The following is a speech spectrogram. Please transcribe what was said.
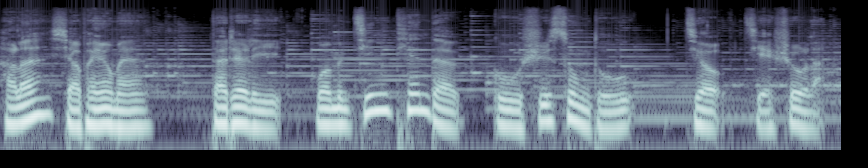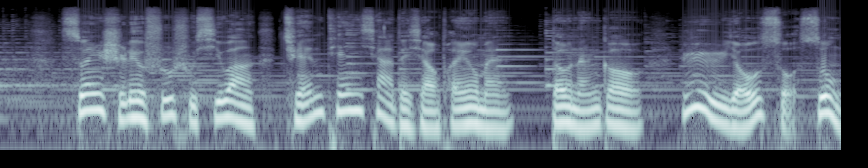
好了，小朋友们，到这里，我们今天的古诗诵读就结束了。酸石榴叔叔希望全天下的小朋友们都能够日有所诵，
